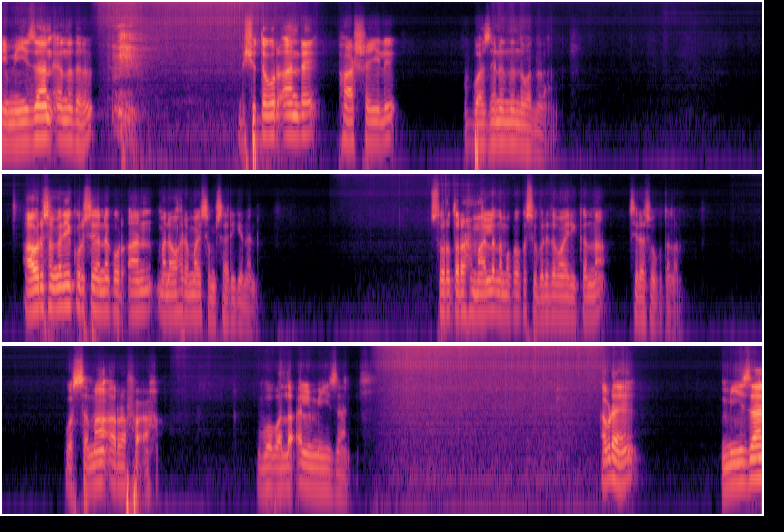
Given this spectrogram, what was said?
ഈ മീസാൻ എന്നത് വിശുദ്ധ ഖുർആന്റെ ഭാഷയിൽ വസനിൽ നിന്ന് വന്നതാണ്. ആ ഒരു സംഗതിയെക്കുറിച്ച് തന്നെ ഖുർആൻ മനോഹരമായി സംസാരിക്കുന്നുണ്ട്. സൂറത്ത് റഹ്മാനിൽ നമുക്കൊക്കെ സുപരിതമായിരിക്കുന്ന ചില സൂക്തങ്ങൾ വസമ റഫ വല അൽ മീസാൻ. അവിടെ മീസാൻ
